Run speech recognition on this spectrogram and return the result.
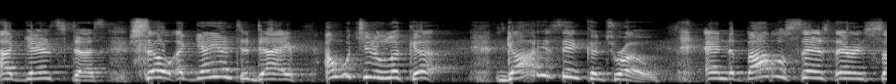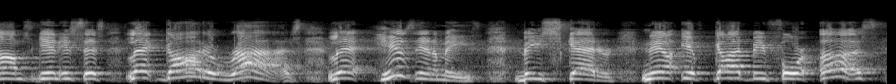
against us? So, again, today, I want you to look up God is in control. And the Bible says there in Psalms again, it says, Let God arise, let his enemies be scattered. Now, if God be for us,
